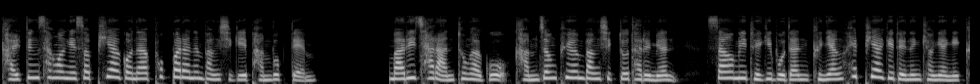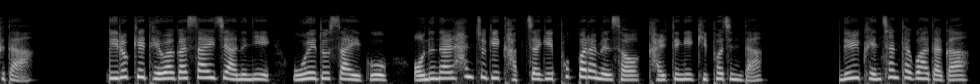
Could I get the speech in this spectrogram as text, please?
갈등 상황에서 피하거나 폭발하는 방식이 반복됨. 말이 잘 안 통하고 감정 표현 방식도 다르면 싸움이 되기보단 그냥 회피하게 되는 경향이 크다. 이렇게 대화가 쌓이지 않으니 오해도 쌓이고 어느 날 한쪽이 갑자기 폭발하면서 갈등이 깊어진다. 늘 괜찮다고 하다가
